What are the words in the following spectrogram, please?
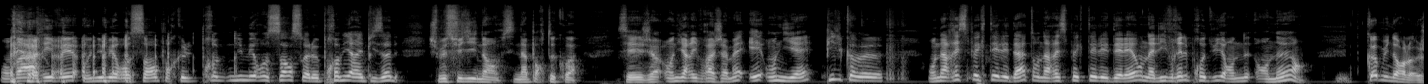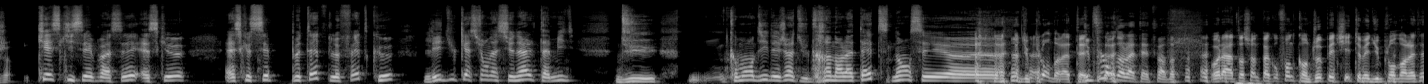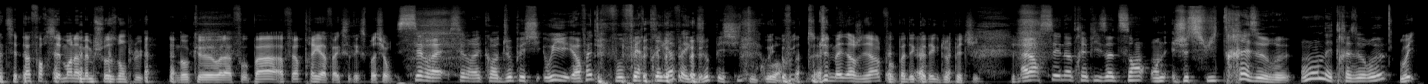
On va arriver au numéro 100 pour que le numéro 100 soit le premier épisode. Je me suis dit non, c'est n'importe quoi. C'est on n'y arrivera jamais et on y est. Pile comme euh, on a respecté les dates, on a respecté les délais, on a livré le produit en en heure. Comme une horloge. Qu'est-ce qui s'est passé? Est-ce que est-ce que c'est peut-être le fait que l'éducation nationale t'a mis du comment on dit déjà du grain dans la tête? Non, c'est euh, du plomb dans la tête. du plomb dans la tête, pardon. voilà, attention à ne pas confondre, quand Joe Pesci te met du plomb dans la tête, c'est pas forcément la même chose non plus. Donc euh, voilà, faut pas faire très gaffe avec cette expression. C'est vrai, c'est vrai quand Joe Pesci. Oui, en fait, faut faire très gaffe avec Joe Pesci tout Oui, court. oui, D'une manière générale, faut pas déconner avec Joe Pesci. Alors c'est notre épisode 100. On... Je suis très heureux. On est très heureux? Oui.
